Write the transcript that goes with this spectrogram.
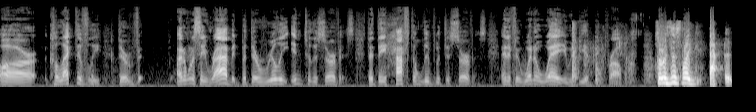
are collectively they're I don't want to say rabid, but they're really into the service. That they have to live with the service, and if it went away, it would be a big problem. So is this like a-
